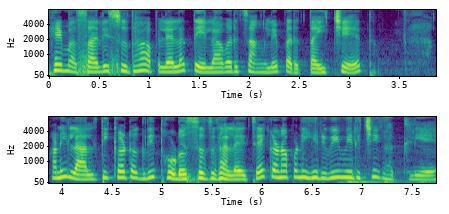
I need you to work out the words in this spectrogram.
हे मसालेसुद्धा आपल्याला तेलावर चांगले परतायचे आहेत आणि लाल तिखट अगदी थोडंसंच घालायचं आहे कारण आपण हिरवी मिरची घातली आहे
